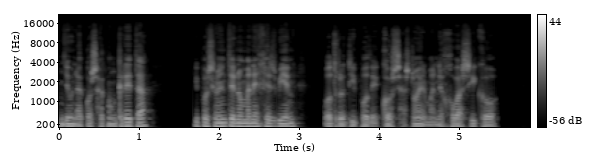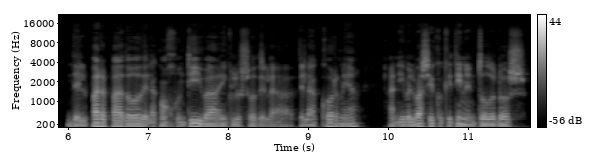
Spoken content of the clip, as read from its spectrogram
de una cosa concreta y posiblemente no manejes bien otro tipo de cosas, ¿no? El manejo básico del párpado, de la conjuntiva, incluso de la, de la córnea, a nivel básico que tienen todos los,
